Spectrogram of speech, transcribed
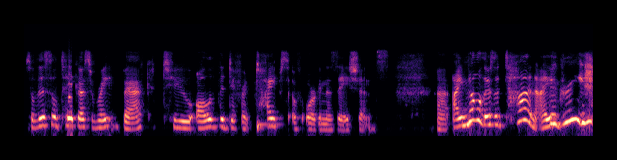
So this will take us right back to all of the different types of organizations. Uh, I know there's a ton, I agree.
